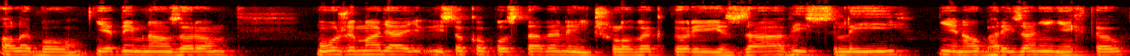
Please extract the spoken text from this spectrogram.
alebo jedným názorom môže mať aj vysoko postavený človek, ktorý je závislý nie na obhryzaní nechtov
